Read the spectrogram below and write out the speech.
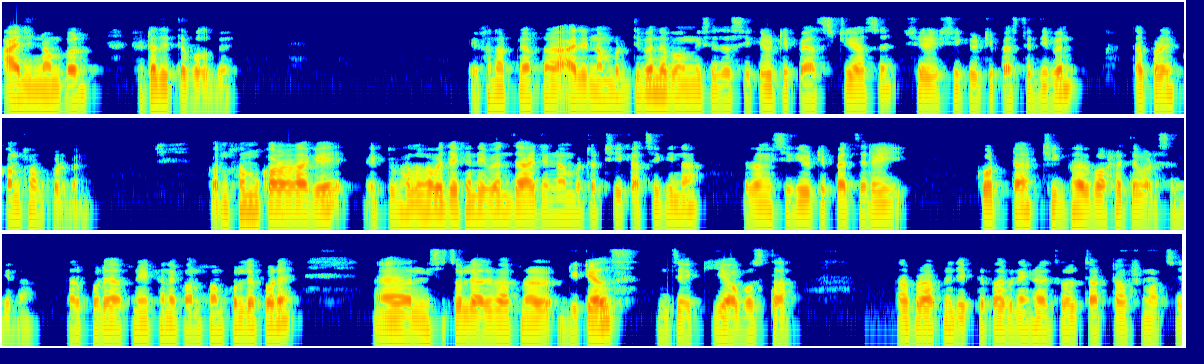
আইডি নাম্বার সেটা দিতে বলবে। এখানে আপনি আপনার আইডি নাম্বার দিবেন এবং নিচে যে সিকিউরিটি প্যাচটি আছে, সেই সিকিউরিটি প্যাচটি দিবেন। তারপরে কনফার্ম করবেন। কনফার্ম করার আগে একটু ভালোভাবে দেখে নেবেন যে আইডি নাম্বারটা ঠিক আছে কিনা এবং সিকিউরিটি প্যাচের এই কোডটা ঠিকভাবে বসাইতে পারছেন কিনা। তারপরে আপনি এখানে কনফার্ম করলে পরে নিচে চলে আসবে আপনার ডিটেলস যে কি অবস্থা। তারপর আপনি দেখতে পারবেন এখানে ধরো চারটা অপশন আছে।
